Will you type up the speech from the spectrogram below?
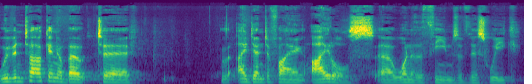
We've been talking about uh, identifying idols, uh, one of the themes of this week.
